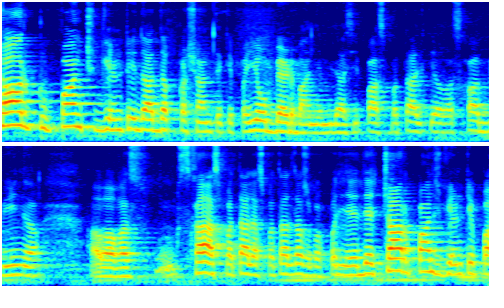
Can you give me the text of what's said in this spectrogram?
چار ټو پانچ ګنټې دا دقه شانته کې په یو بیډ باندې همداسې په هسپتال کې هغه څښا بینه او هغه ښه هسپتال هسپتال تاسو په خپل دی چار پنځ ګنټې په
